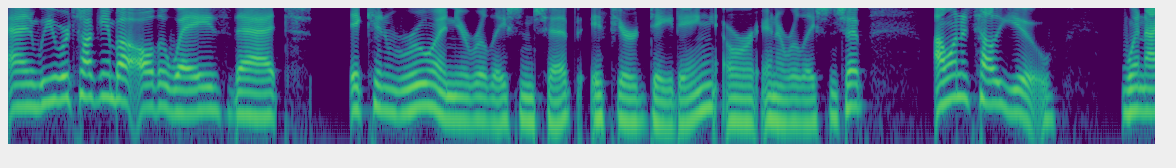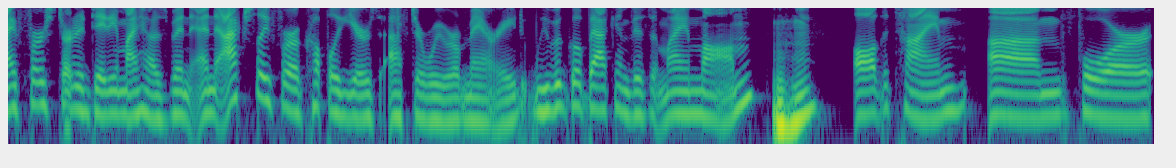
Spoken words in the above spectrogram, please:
And we were talking about all the ways that it can ruin your relationship if you're dating or in a relationship. I want to tell you, when I first started dating my husband, and actually for a couple years after we were married, we would go back and visit my mom Mm-hmm. all the time um, for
